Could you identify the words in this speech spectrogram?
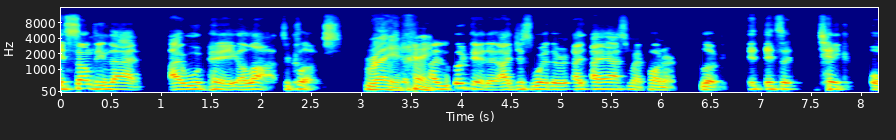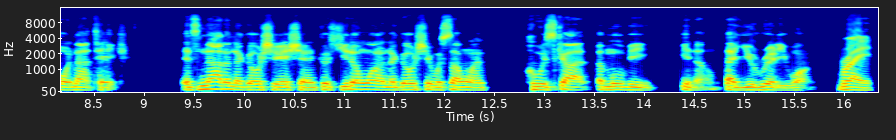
It's something that I would pay a lot to close. Right, right. I looked at it. I just whether I, I asked my partner, look, it, it's a take or not take. It's not a negotiation because you don't want to negotiate with someone who has got a movie, you know, that you really want. Right.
